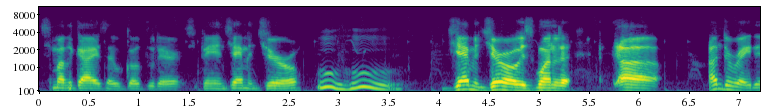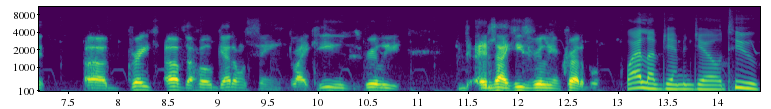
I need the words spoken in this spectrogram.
some other guys that would go through there, spin Jammin Gerald. Mm-hmm. Jammin Gerald is one of the uh, underrated uh, great of the whole ghetto scene. Like he's really, it's like he's really incredible. Well, I love Jammin Gerald too.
